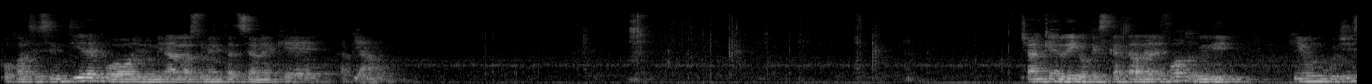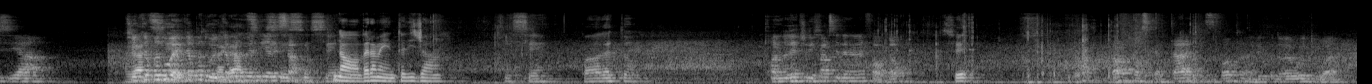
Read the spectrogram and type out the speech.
può farsi sentire, può illuminare la strumentazione che abbiamo. C'è anche Enrico che scatterà delle foto, quindi chiunque ci sia... C'è il Ragazzi, K2, il K2, il K2 ragazzi, di sì, Alessandro. Sì, sì, No, veramente, di già. sì, sì. Quando ho detto... Quando ha detto di farsi delle foto? Sì. Però può scattare queste foto, Enrico, dove vuoi tu, eh?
